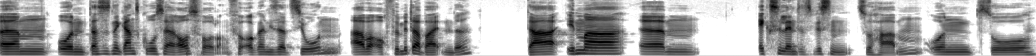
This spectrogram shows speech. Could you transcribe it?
ähm, und das ist eine ganz große Herausforderung für Organisationen, aber auch für Mitarbeitende, da immer ähm, exzellentes Wissen zu haben und so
